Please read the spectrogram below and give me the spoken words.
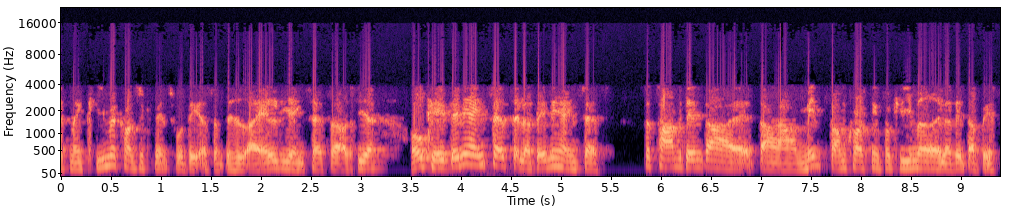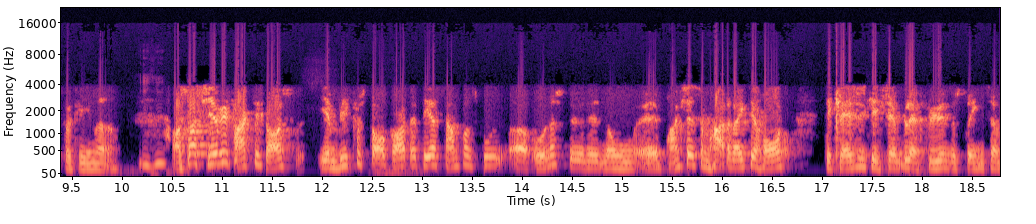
at man klimakonsekvensvurderer, som det hedder, alle de her indsatser, og siger, okay, den her indsats eller den her indsats, så tager vi den, der, der har mindst omkostning for klimaet, eller den, der er bedst for klimaet. Mm-hmm. Og så siger vi faktisk også, jamen vi forstår godt, at det her samfund skal ud og understøtte nogle øh, brancher, som har det rigtig hårdt. Det klassiske eksempel er flyindustrien, som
